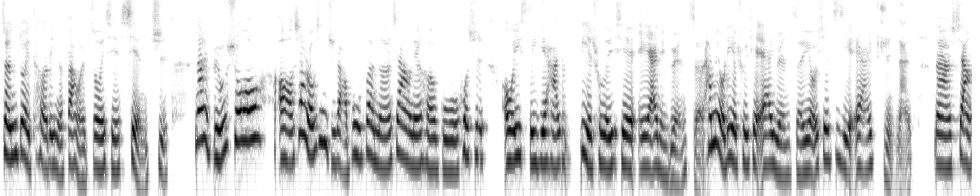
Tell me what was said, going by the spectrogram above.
针对特定的范围做一些限制。那比如说，呃，像柔性指导部分呢，像联合国或是 OECD，它列出了一些 AI 的原则，他们有列出一些 AI 原则，有一些自己的 AI 指南。那像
